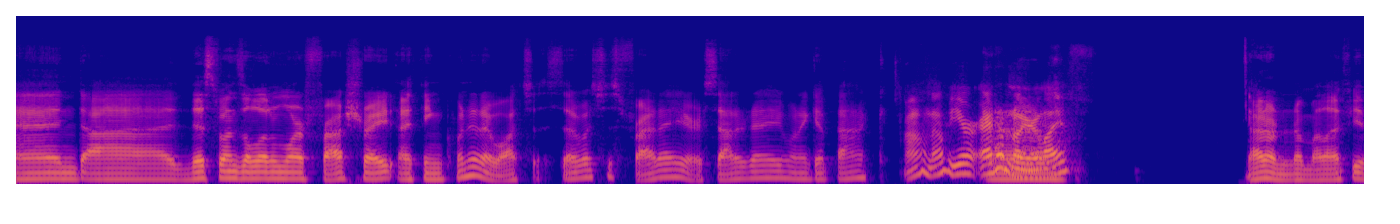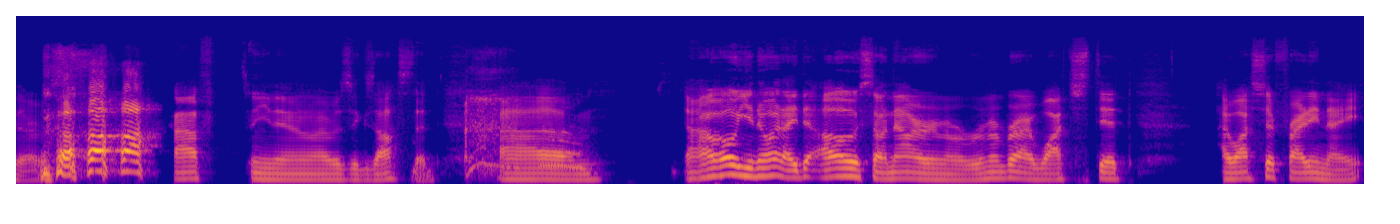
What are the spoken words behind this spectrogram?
And uh, this one's a little more fresh, right? I think. When did I watch this? Did I watch this Friday or Saturday when I get back? I don't know. Your I don't know your Um, life. I don't know my life either. I was half, you know, I was exhausted. Um, oh, you know what? I did. Oh, so now I remember. Remember, I watched it. I watched it Friday night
